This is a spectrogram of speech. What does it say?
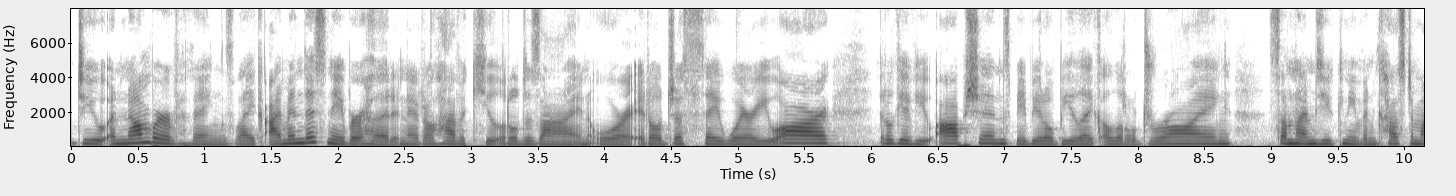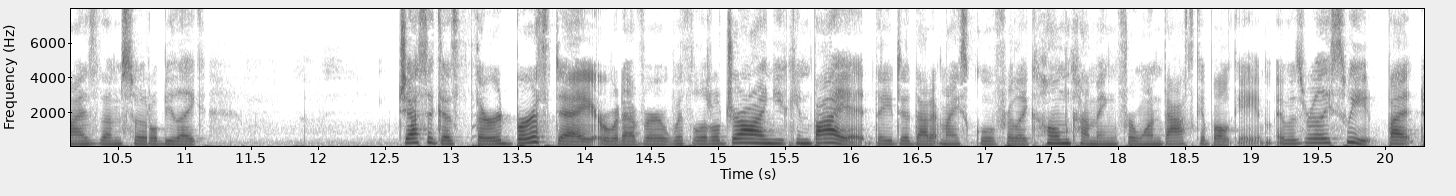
do a number of things like I'm in this neighborhood and it'll have a cute little design or it'll just say where you are. It'll give you options. Maybe it'll be like a little drawing. Sometimes you can even customize them so it'll be like Jessica's third birthday or whatever with a little drawing. You can buy it. They did that at my school for like homecoming for one basketball game. It was really sweet, but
